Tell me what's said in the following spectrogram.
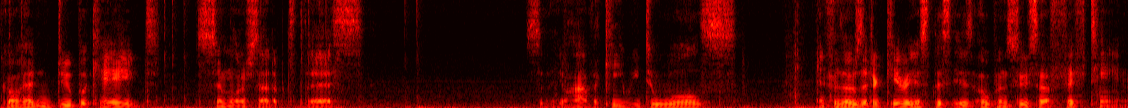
go ahead and duplicate similar setup to this so that you'll have the Kiwi tools. And for those that are curious, this is OpenSUSE 15.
